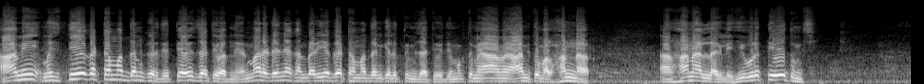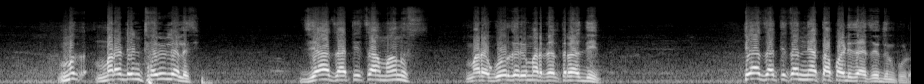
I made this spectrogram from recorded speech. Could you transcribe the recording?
आम्ही म्हणजे ते गठ्ठा मतदान करते त्यावेळेस जातीवाद नाही. आणि मराठ्याने एखादा एक गठ्ठा मतदान केलं तुम्ही जातीवादी. मग तुम्ही आम्ही आम्ही तुम्हाला हाणणार. आणि हाणायला लागली. ही वृत्ती हो तुमची. मग मराठ्याने ठरविलेलंच. ज्या जातीचा माणूस मरा गोरगरी मराठ्याला त्रास देईन त्या जातीचा नेता पाडी जायचा इथून पुढं.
